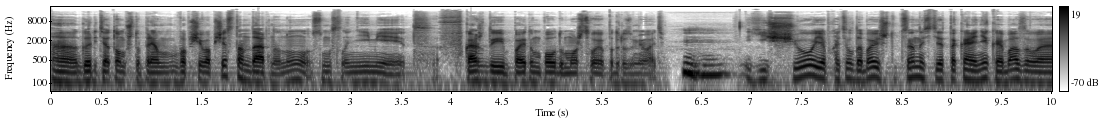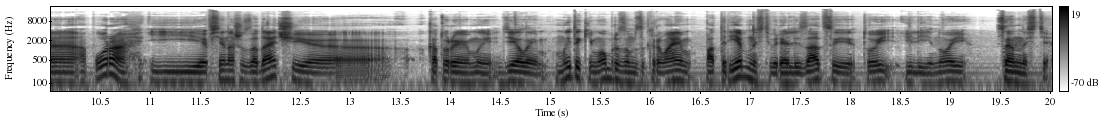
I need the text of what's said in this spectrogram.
а, говорить о том, что прям вообще вообще стандартно, ну, смысла не имеет. В каждый по этому поводу может свое подразумевать. Угу. Еще я бы хотел добавить, что ценности это такая некая базовая опора, и все наши задачи которые мы делаем, мы таким образом закрываем потребность в реализации той или иной ценности.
